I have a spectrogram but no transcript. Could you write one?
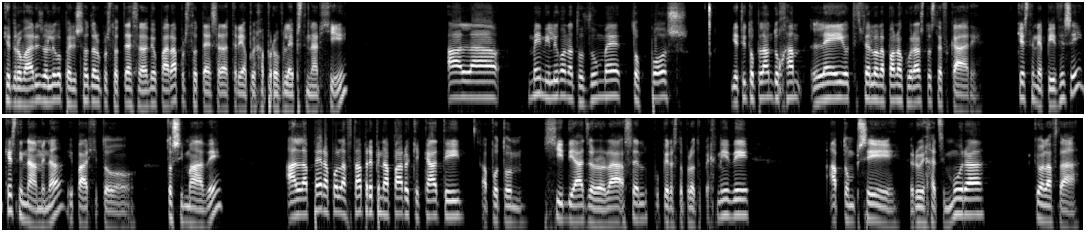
κεντροβαρίζω λίγο περισσότερο προς το 4-2 παρά προς το 4-3 που είχα προβλέψει στην αρχή. Αλλά μένει λίγο να το δούμε το πώς... Γιατί το πλάνο του Χαμ λέει ότι θέλω να πάω να κουράσω το Στεφκάρι και στην επίθεση και στην άμυνα υπάρχει το, το σημάδι. Αλλά πέρα από όλα αυτά πρέπει να πάρω και κάτι από τον Χίντι Άτζερο Ράσελ που πήρα στο πρώτο παιχνίδι, από τον Ψή Ρουί Χατσιμούρα, και όλα αυτά.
